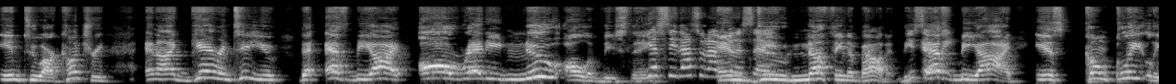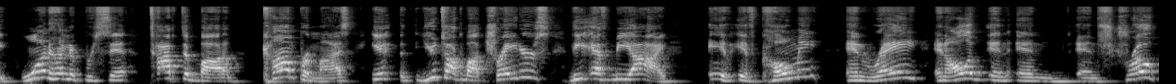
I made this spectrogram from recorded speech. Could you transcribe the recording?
into our country. And I guarantee you the FBI already knew all of these things yeah, see, that's what I was going to say. do nothing about it. The said we- FBI is completely 100% top to bottom compromised. It- you talk about traitors, the FBI, if, if Comey and Wray and all of and and and Strzok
